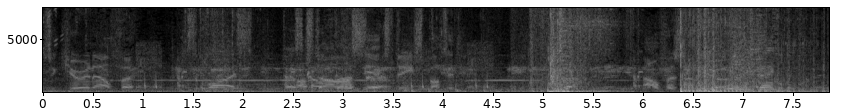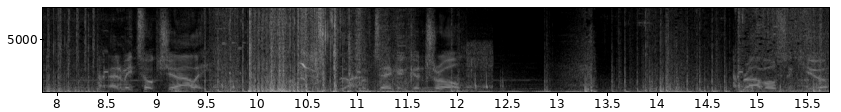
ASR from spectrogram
Securing Alpha. Supplies. First Hostile. RCXD spotted. Alpha secure. Enemy took Charlie. We've taken control. Bravo secure.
